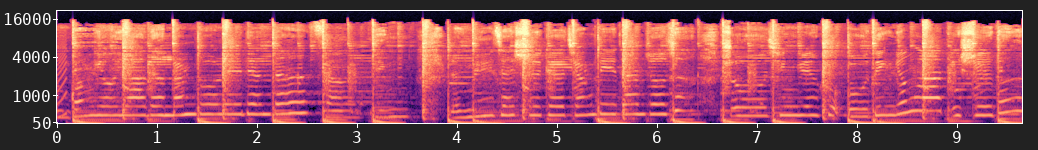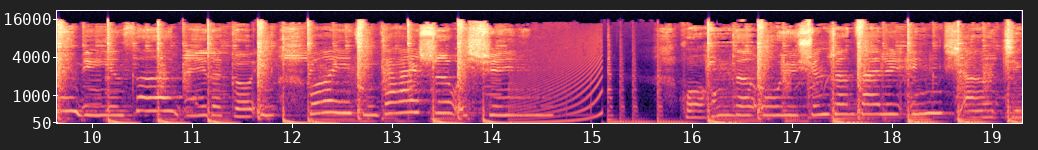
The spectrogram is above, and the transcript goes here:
阳光优雅的南部旅店的草坪，人鱼在石刻墙壁弹奏着抒情圆弧顶，用拉丁式的黎明颜色暧昧的勾引，我已经开始微醺。火红的乌云旋转在绿荫小径，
